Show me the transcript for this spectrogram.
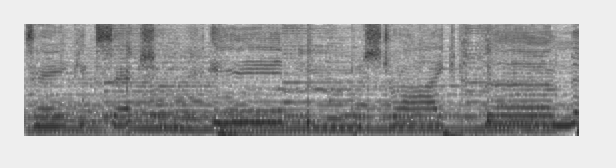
take exception if you strike the nerve.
